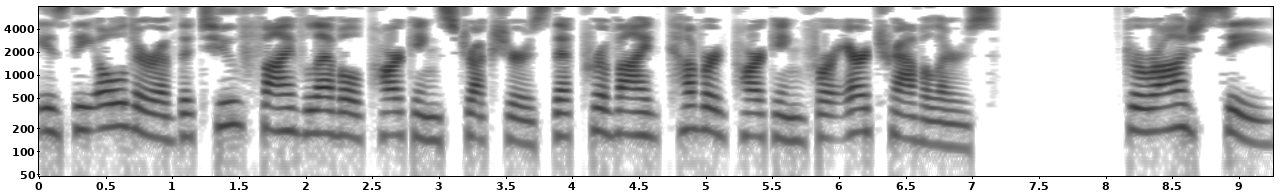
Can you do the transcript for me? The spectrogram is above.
is the older of the two five-level parking structures that provide covered parking for air travelers. Garage C,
